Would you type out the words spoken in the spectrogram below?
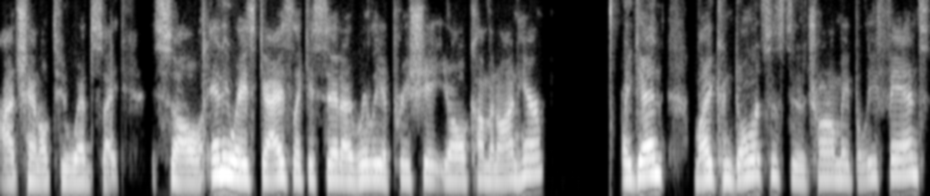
uh, channel two website. So, anyways, guys, like I said, I really appreciate you all coming on here. Again, my condolences to the Toronto Maple Leaf fans.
